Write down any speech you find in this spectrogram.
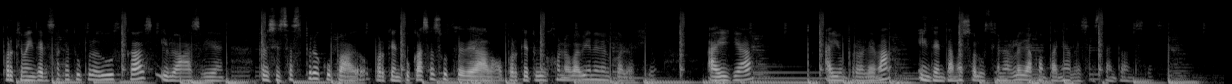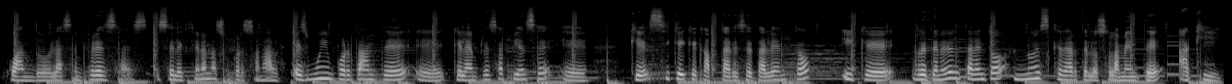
porque me interesa que tú produzcas y lo hagas bien. Pero si estás preocupado porque en tu casa sucede algo, porque tu hijo no va bien en el colegio, ahí ya hay un problema. Intentamos solucionarlo y acompañarles hasta entonces cuando las empresas seleccionan a su personal, es muy importante eh, que la empresa piense eh, que sí que hay que captar ese talento y que retener el talento no es quedártelo solamente aquí.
